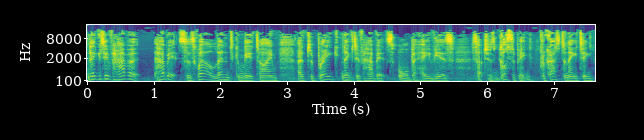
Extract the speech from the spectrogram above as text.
Negative habit habits as well. Lent can be a time uh, to break negative habits or behaviours such as gossiping, procrastinating,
